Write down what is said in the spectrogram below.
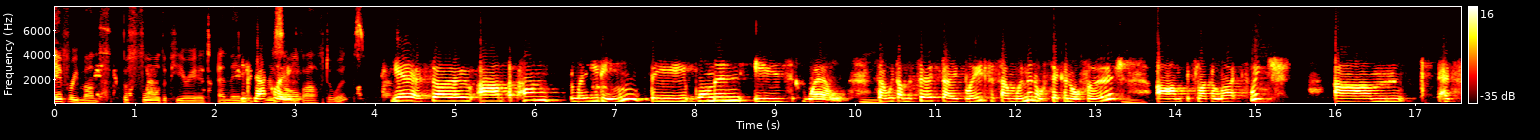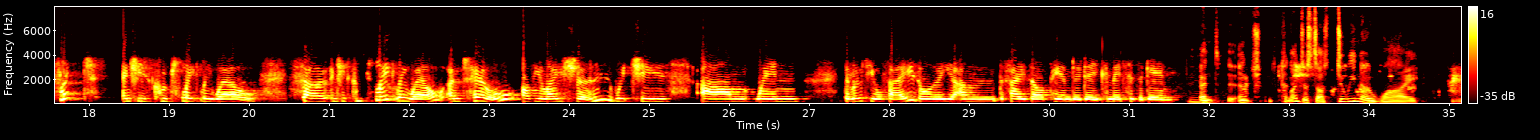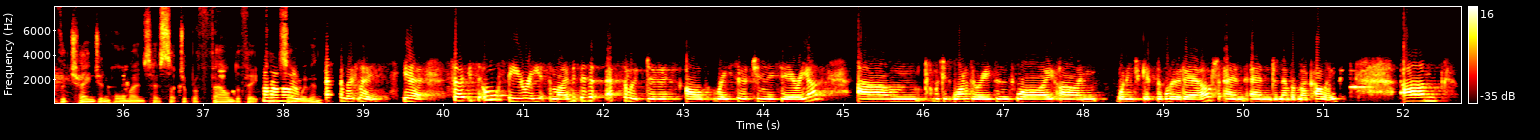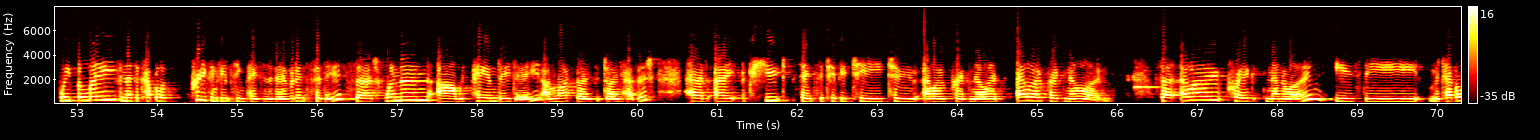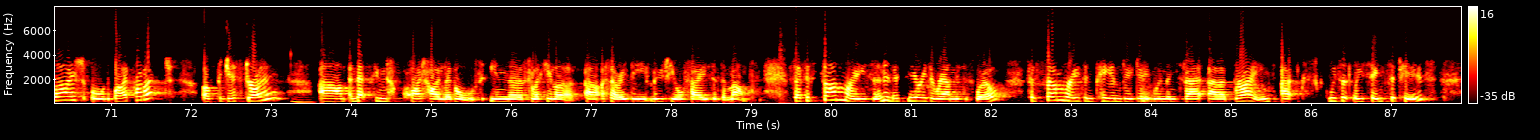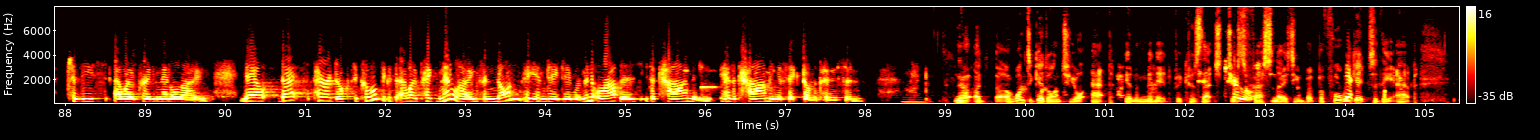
every month before the period and then Exactly. resolve afterwards? Yeah, so um, upon bleeding, the woman is well. So it's on the first day of bleed for some women, or second or third. Um, it's like a light switch um, has flipped, and she's completely well. So, and she's completely well until ovulation, which is um, when the luteal phase or the um, the phase of PMDD commences again. And, and can I just ask, do we know why the change in hormones has such a profound effect on some women. Absolutely, yeah. So it's all theory at the moment. There's an absolute dearth of research in this area, um, which is one of the reasons why I'm wanting to get the word out and, and a number of my colleagues. Um, we believe, and there's a couple of pretty convincing pieces of evidence for this, that women um, with PMDD, unlike those that don't have it, have a acute sensitivity to allopregnanolone. allopregnanolone. So allopregnanolone is the metabolite or the byproduct of progesterone, um, and that's in quite high levels in the follicular, uh, sorry, the luteal phase of the month. So for some reason, and there's theories around this as well, for some reason PMDD women's va- uh, brains are exquisitely sensitive to this allopregnanolone. Now, that's paradoxical because allopregnanolone for non-PMDD women or others is a calming, has a calming effect on the person. Now, I, I want to get on to your app in a minute because that's just Sure. fascinating. But before we Yep. get to the app,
